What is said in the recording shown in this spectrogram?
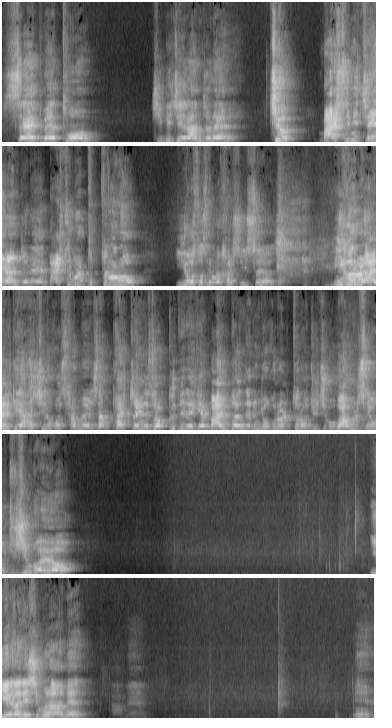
앳홈. 집이 제일 안전해. 즉, 말씀이 제일 안전해. 말씀을 붙들어로 이어서 생각할 수 있어야죠. 이거를 알게 하시려고 사무엘상 8장에서 그들에게 말도 안 되는 요구를 들어주시고 왕을 세워주신 거예요. 이해가 되시면 아멘. 아멘. 예.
